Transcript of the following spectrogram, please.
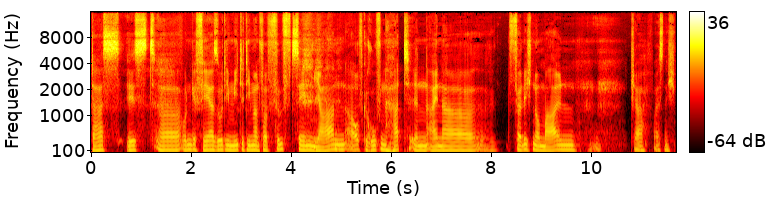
Das ist äh, ungefähr so die Miete, die man vor 15 Jahren aufgerufen hat in einer völlig normalen ja, weiß nicht,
